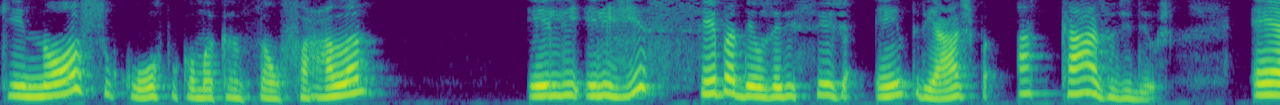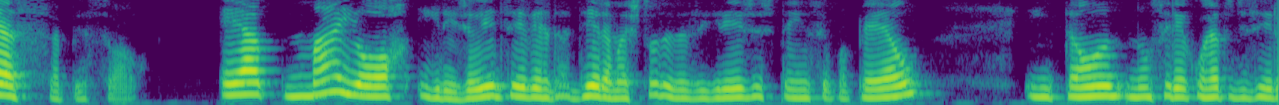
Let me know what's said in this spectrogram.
que nosso corpo, como a canção fala, ele, ele receba Deus, ele seja, entre aspas, a casa de Deus. Essa, pessoal, é a maior igreja. Eu ia dizer verdadeira, mas todas as igrejas têm o seu papel, então não seria correto dizer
